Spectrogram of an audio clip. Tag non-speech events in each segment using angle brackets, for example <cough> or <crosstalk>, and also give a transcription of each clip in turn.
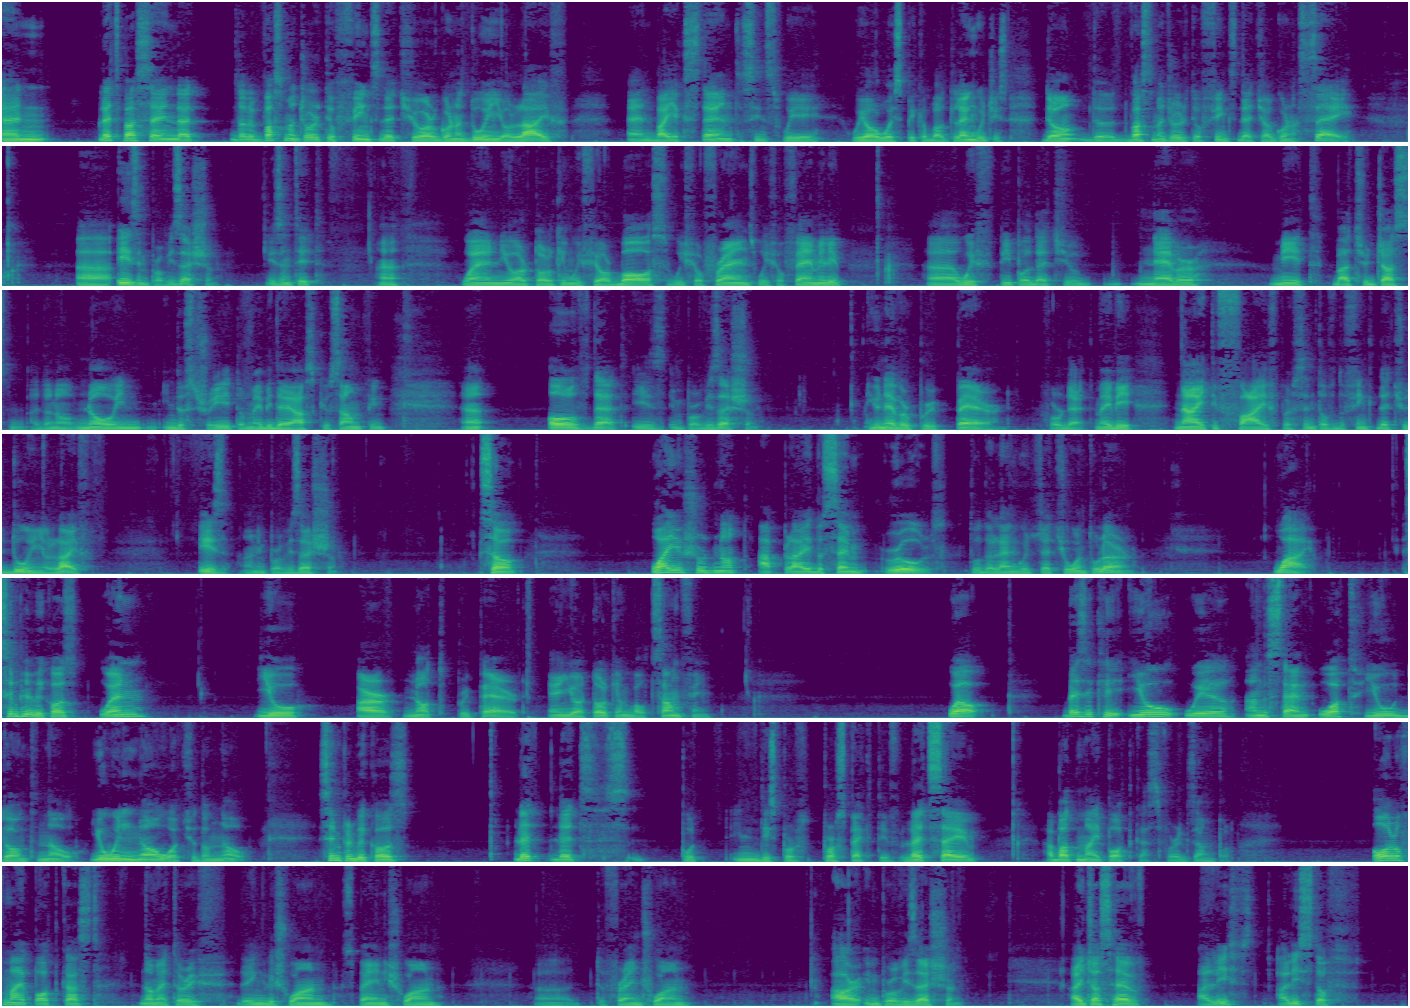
And let's by saying that the vast majority of things that you are gonna do in your life, and by extent, since we we always speak about languages, the, the vast majority of things that you are gonna say uh, is improvisation, isn't it? Uh, when you are talking with your boss, with your friends, with your family, uh, with people that you never meet, but you just I don't know know in in the street, or maybe they ask you something. Uh, all of that is improvisation. You never prepared for that. Maybe 95% of the things that you do in your life is an improvisation. So, why you should not apply the same rules to the language that you want to learn? Why? Simply because when you are not prepared and you are talking about something, well, basically you will understand what you don't know. You will know what you don't know. Simply because let let's put in this perspective. Let's say about my podcast, for example. All of my podcasts, no matter if the English one, Spanish one, uh, the French one, are improvisation. I just have a list, a list of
